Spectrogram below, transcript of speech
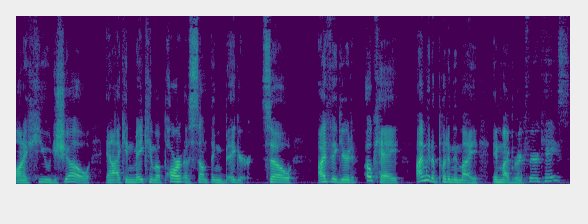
on a huge show and I can make him a part of something bigger? So I figured, okay, I'm going to put him in my in my Brick Fair case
